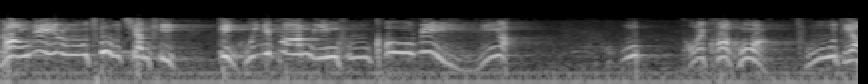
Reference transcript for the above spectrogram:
让你如此讲起，定会一把名户可比呀！我都会看看，除掉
